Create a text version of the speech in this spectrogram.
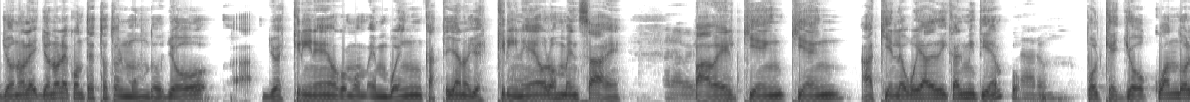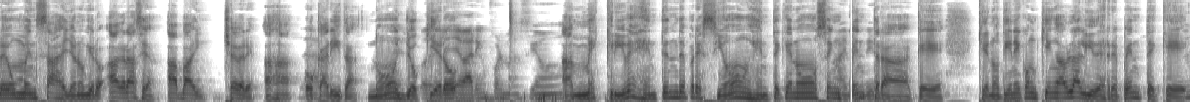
yo, no le, yo no le contesto a todo el mundo. Yo, yo escrineo, como en buen castellano, yo escrineo los mensajes para ver, quién, quién, a quién le voy a dedicar mi tiempo. Claro. Porque yo cuando leo un mensaje, yo no quiero, ah, gracias, ah, bye, chévere, ajá, o carita. No, yo quiero... llevar información. A mí me escribe gente en depresión, gente que no se Ay, encuentra, que, que no tiene con quién hablar y de repente que,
